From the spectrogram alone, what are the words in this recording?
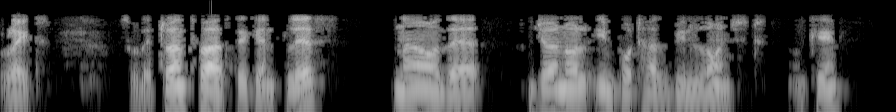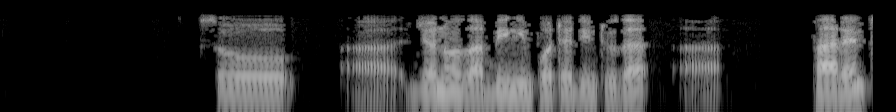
Right. So the transfer has taken place. Now the journal import has been launched. Okay. So uh, journals are being imported into the uh, parent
